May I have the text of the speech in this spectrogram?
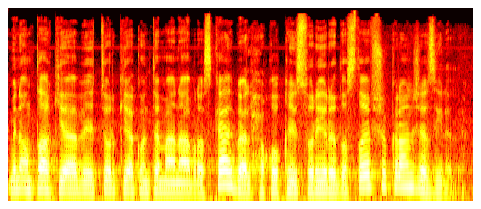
من أنطاكيا بتركيا كنت معنا عبر سكايب الحقوقي سوري رضا شكرا جزيلا لك.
